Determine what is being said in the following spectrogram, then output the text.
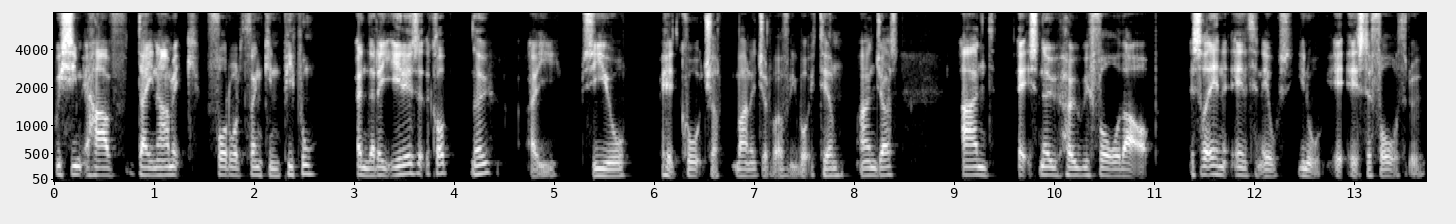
We seem to have dynamic, forward thinking people in the right areas at the club now, i.e., CEO, head coach, or manager, whatever you want to term, and jazz. And it's now how we follow that up. It's like anything else, you know, it's the follow through.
